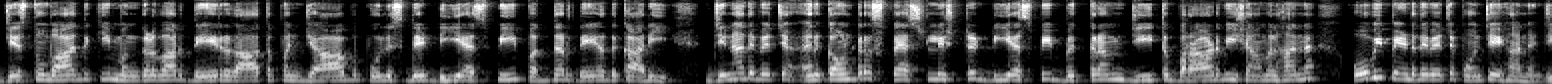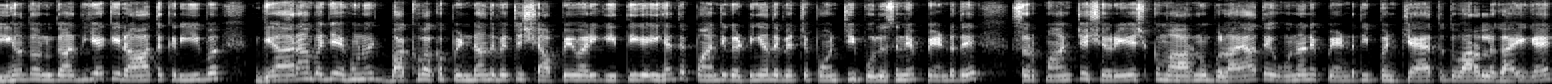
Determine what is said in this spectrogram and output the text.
ਜਿਸ ਤੋਂ ਬਾਅਦ ਕਿ ਮੰਗਲਵਾਰ ਦੇਰ ਰਾਤ ਪੰਜਾਬ ਪੁਲਿਸ ਦੇ ਡੀਐਸਪੀ ਪੱਧਰ ਦੇ ਅਧਿਕਾਰੀ, ਜਿਨ੍ਹਾਂ ਦੇ ਵਿੱਚ encounter specialist DSP Vikramjit Brar ਵੀ ਸ਼ਾਮਲ ਹਨ, ਉਹ ਵੀ ਪਿੰਡ ਦੇ ਵਿੱਚ ਪਹੁੰਚੇ ਹਨ। ਜੀ ਹਾਂ, ਤੁਹਾਨੂੰ ਦੱਸ ਦਈਏ ਕਿ ਰਾਤ ਕਰੀਬ 11 ਵਜੇ ਹੁਣ ਵੱਖ-ਵੱਖ ਪਿੰਡਾਂ ਦੇ ਵਿੱਚ ਛਾਪੇਮਾਰੀ ਕੀਤੀ ਗਈ ਹੈ ਤੇ ਪੰਜ ਗੱਡੀਆਂ ਦੇ ਵਿੱਚ ਪਹੁੰਚੀ ਪੁਲਿਸ ਨੇ ਪਿੰਡ ਦੇ ਸਰਪੰਚ ਸ਼ਰੇਸ਼ ਕੁਮਾਰ ਨੂੰ ਬੁਲਾਇਆ ਤੇ ਉਹਨਾਂ ਨੇ ਪਿੰਡ ਦੀ ਪੰਚਾਇਤ ਦੁਆਰਾ ਲਗਾਏ ਗਏ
